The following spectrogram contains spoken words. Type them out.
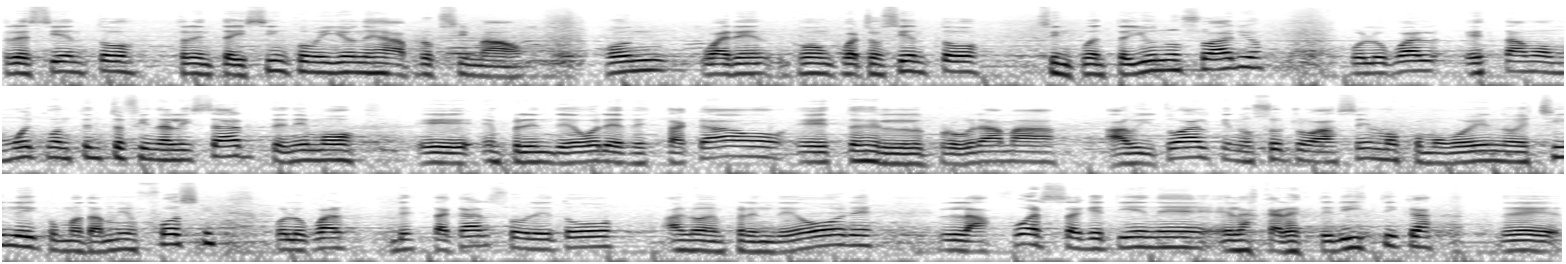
335 millones aproximados, con, con 451 usuarios, por lo cual estamos muy contentos de finalizar. Tenemos eh, emprendedores destacados. Este es el programa habitual que nosotros hacemos como Gobierno de Chile y como también FOSI, por lo cual destacar sobre todo a los emprendedores, la fuerza que tiene, las características de,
